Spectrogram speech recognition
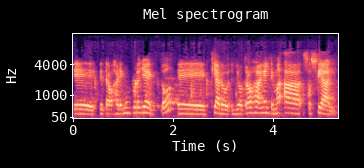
eh, de trabajar en un proyecto, eh, claro, yo trabajaba en el tema ah, social,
